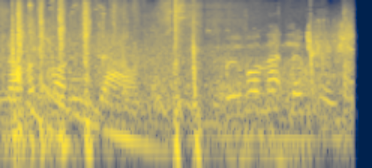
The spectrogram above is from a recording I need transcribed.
Another pod is down. Move on that location.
